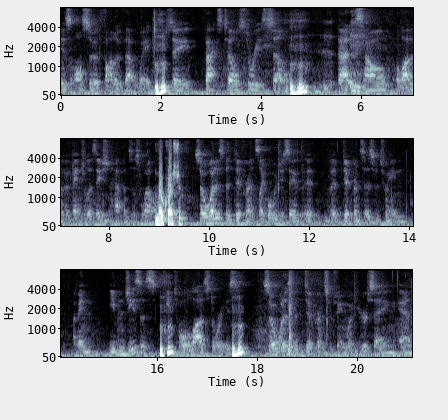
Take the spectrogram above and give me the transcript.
is also thought of that way. Mhm. You say facts tell, stories sell. Mhm. That is how a lot of evangelization happens as well. No question. So what is the difference? Like, what would you say the difference is between? I mean, even Jesus, Mhm. he told a lot of stories. Mhm. So what is the difference between what you're saying and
